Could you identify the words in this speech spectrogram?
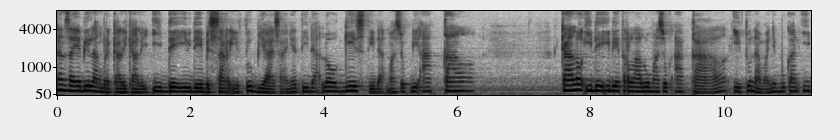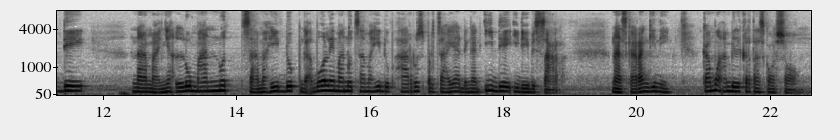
Kan saya bilang berkali-kali, ide-ide besar itu biasanya tidak logis, tidak masuk di akal. Kalau ide-ide terlalu masuk akal, itu namanya bukan ide. Namanya lu manut sama hidup. Nggak boleh manut sama hidup, harus percaya dengan ide-ide besar. Nah sekarang gini, kamu ambil kertas kosong,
